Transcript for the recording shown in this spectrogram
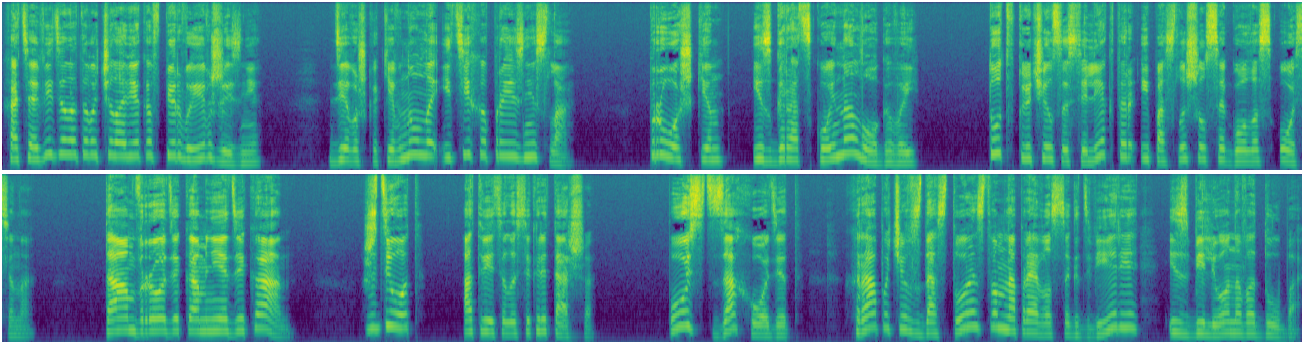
хотя видел этого человека впервые в жизни. Девушка кивнула и тихо произнесла. «Прошкин из городской налоговой». Тут включился селектор и послышался голос Осина. «Там вроде ко мне декан». «Ждет», — ответила секретарша. «Пусть заходит». Храпочев с достоинством направился к двери из беленого дуба.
